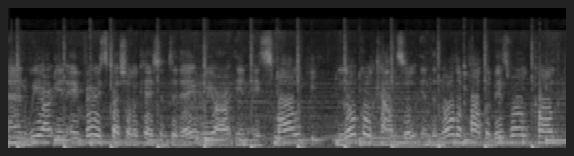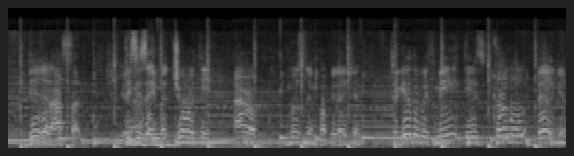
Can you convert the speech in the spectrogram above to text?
and we are in a very special location today. We are in a small local council in the northern part of Israel called Dir el-Assad. This is a majority Arab Muslim population. Together with me is Colonel Berger.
